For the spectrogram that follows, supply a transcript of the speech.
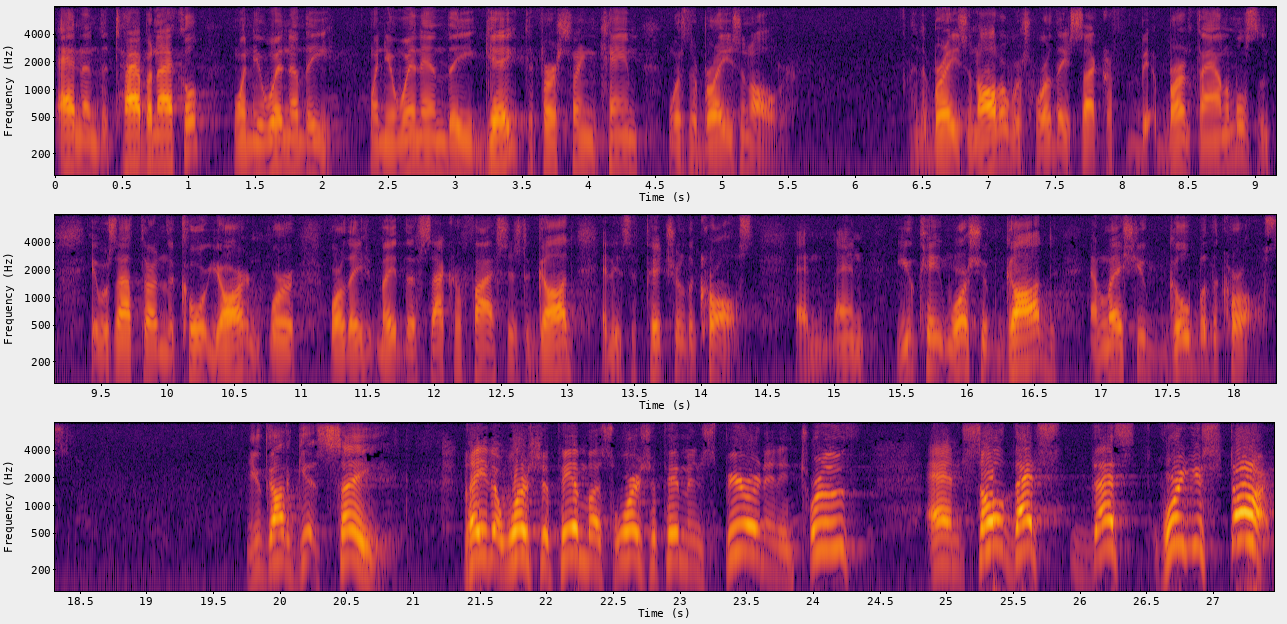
And in the tabernacle, when you went in the when you went in the gate, the first thing that came was the brazen altar. And the brazen altar was where they sacri- burnt the animals, and it was out there in the courtyard, and where, where they made the sacrifices to God, and it's a picture of the cross. And, and you can't worship God unless you go by the cross. You got to get saved. They that worship Him must worship Him in spirit and in truth. And so that's, that's where you start.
